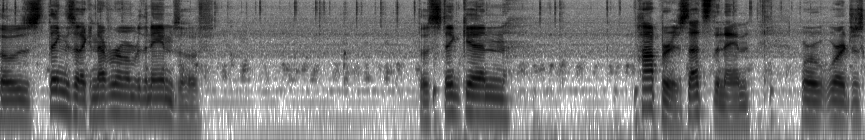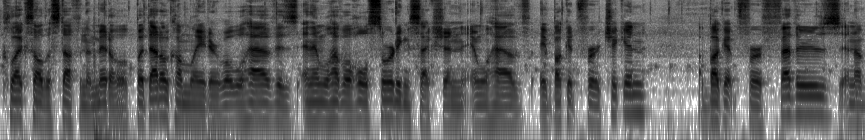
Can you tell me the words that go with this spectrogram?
Those things that I can never remember the names of. Those stinking hoppers, that's the name. Where, where it just collects all the stuff in the middle, but that'll come later. What we'll have is, and then we'll have a whole sorting section, and we'll have a bucket for chicken, a bucket for feathers, and a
